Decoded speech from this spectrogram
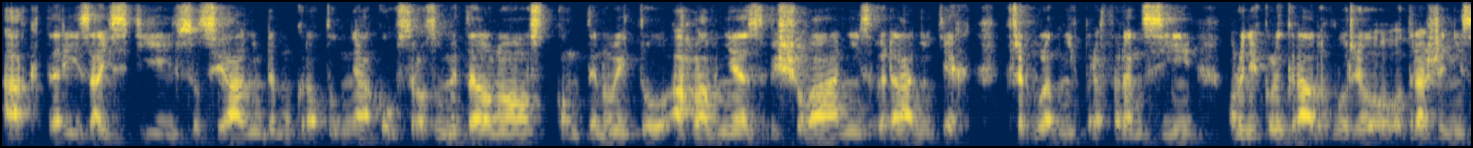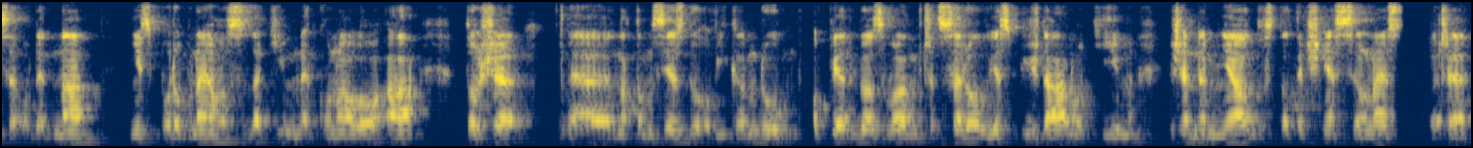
a který zajistí sociálním demokratům nějakou srozumitelnost, kontinuitu a hlavně zvyšování, zvedání těch předvolebních preferencí. On několikrát hovořil o odražení se od jedna, nic podobného se zatím nekonalo a to, že na tom sjezdu o víkendu opět byl zvolen předsedou, je spíš dáno tím, že neměl dostatečně silné soupeře,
